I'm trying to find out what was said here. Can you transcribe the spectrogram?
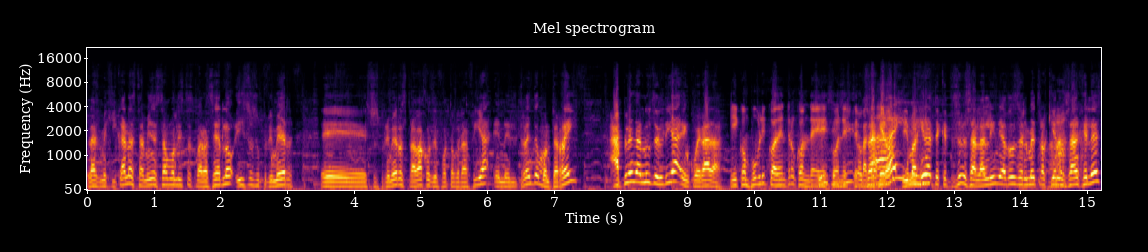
Las mexicanas también estamos listas para hacerlo. Hizo su primer, eh, sus primeros trabajos de fotografía en el tren de Monterrey. A plena luz del día, encuerada. Y con público adentro, con, de, Sí, sí, con sí, este o sea, pasajero. imagínate que te subes a la línea 2 del metro aquí en Los Ángeles,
